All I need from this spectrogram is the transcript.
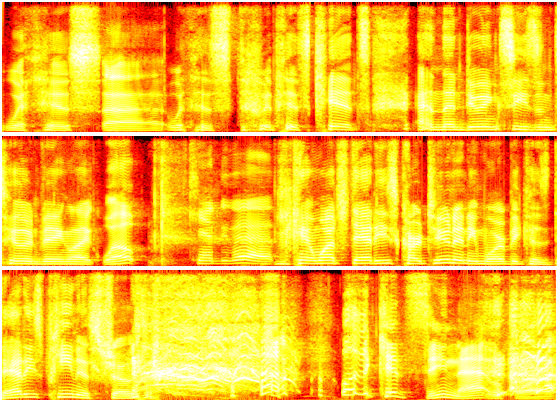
with his uh, with his with his kids, and then doing season two and being like, "Well, Can't do that. you can't watch Daddy's cartoon anymore because Daddy's penis shows." up." well, the kid's seen that before.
